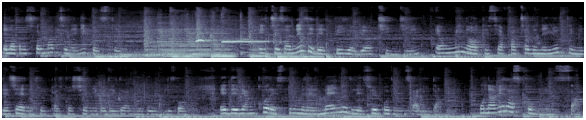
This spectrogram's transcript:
e la trasformazione di queste in vino. Il cesanese del piglio di OCG è un vino che si è affacciato negli ultimi decenni sul palcoscenico del grande pubblico e deve ancora esprimere il meglio delle sue potenzialità. Una vera scommessa.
